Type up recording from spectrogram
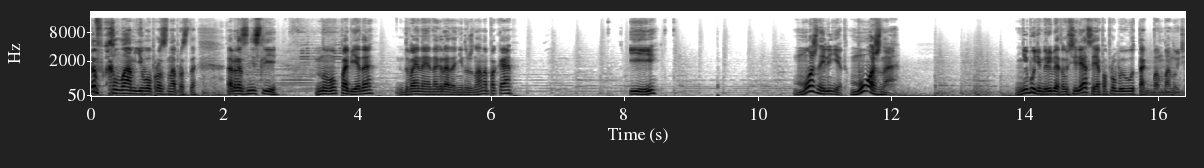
в хлам его просто-напросто разнесли. Ну, победа. Двойная награда не нужна нам пока. И... Можно или нет? Можно! Не будем, ребята, усиляться, я попробую его так бомбануть.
